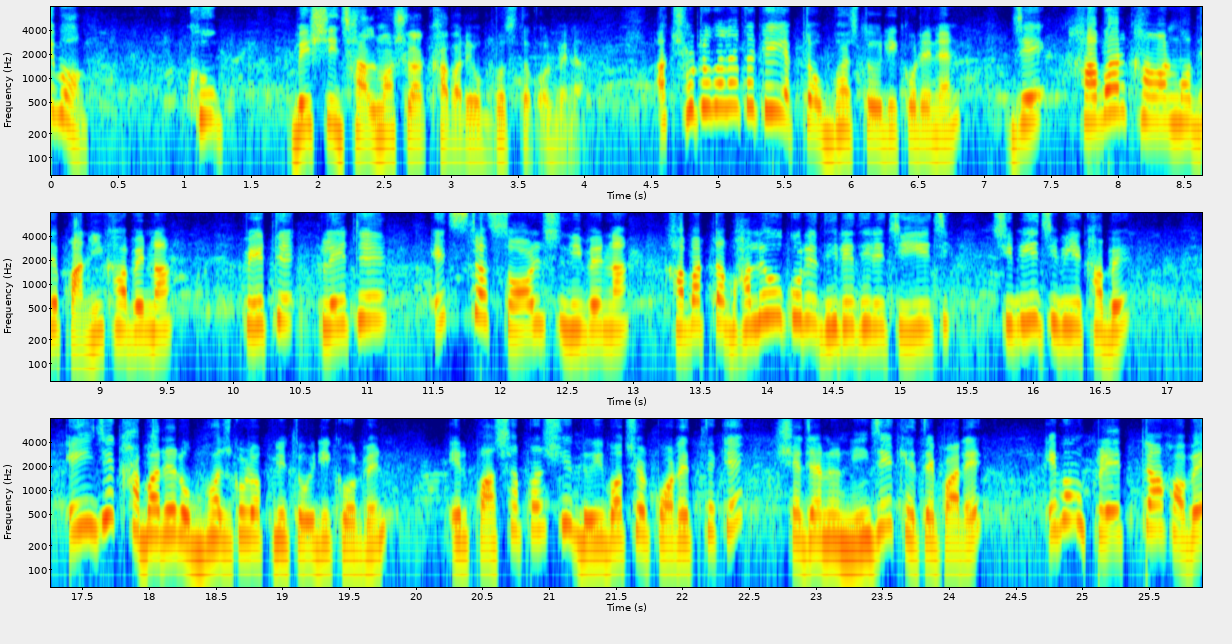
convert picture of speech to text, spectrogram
এবং খুব বেশি ঝাল মশলার খাবারে অভ্যস্ত করবে না। আর ছোটোবেলা থেকেই একটা অভ্যাস তৈরি করে নেন যে খাবার খাওয়ার মধ্যে পানি খাবে না, পেটে প্লেটে এক্সট্রা সল্ট নিবে না, খাবারটা ভালো করে ধীরে ধীরে চিবিয়ে চিবিয়ে চিবিয়ে খাবে। এই যে খাবারের অভ্যাসগুলো আপনি তৈরি করবেন, এর পাশাপাশি দুই বছর পরের থেকে সে যেন নিজে খেতে পারে এবং প্লেটটা হবে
